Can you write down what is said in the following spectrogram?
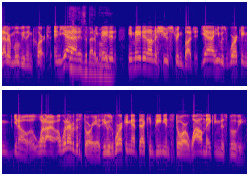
better movie than Clerks. And yeah, That is a better he movie. Made it. He made it on a shoestring budget. Yeah, he was working. You know what I whatever the story is, he was working at that convenience store while making this movie.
